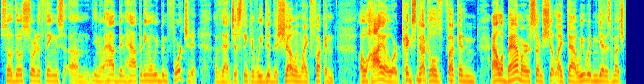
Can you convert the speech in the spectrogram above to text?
so those sort of things, um, you know, have been happening and we've been fortunate of that. Just think if we did the show in like fucking Ohio or Pig's Knuckles, fucking Alabama or some shit like that, we wouldn't get as much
